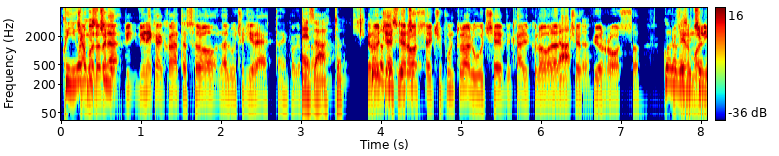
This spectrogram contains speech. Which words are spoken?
Quindi Diciamo dove succede- la- viene calcolata solo la luce diretta, in poche parole. Esatto. Se l'oggetto è succe- rosso e ci punto la luce, vi calcolo la Esatto. luce più rosso. Quello mi che fermo lì.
